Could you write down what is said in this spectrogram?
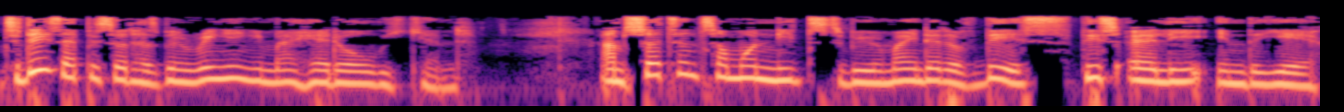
Today's episode has been ringing in my head all weekend. I'm certain someone needs to be reminded of this this early in the year.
